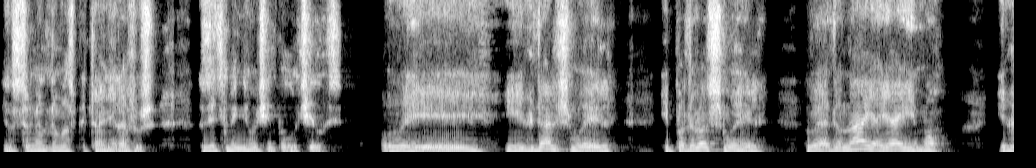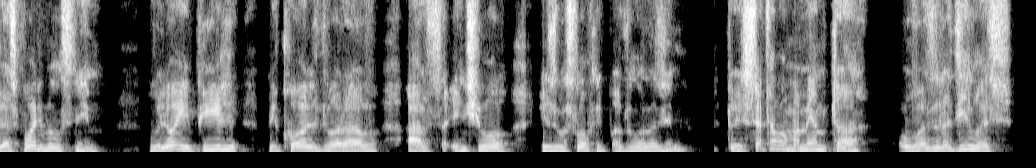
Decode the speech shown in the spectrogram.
инструментом воспитания, раз уж с детьми не очень получилось. И Игдаль Шмуэль, и подрос Шмуэль, вы Адоная, я ему. И Господь был с ним. «Влё и пиль, Миколь, дворав, арца». И ничего из его слов не падало на землю. То есть с этого момента возродилось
